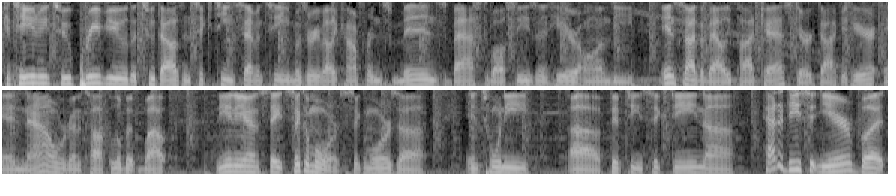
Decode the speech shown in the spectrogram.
Continuing to preview the 2016-17 Missouri Valley Conference men's basketball season here on the Inside the Valley podcast. Derek Dockett here, and now we're going to talk a little bit about the Indiana State Sycamores. Sycamores uh, in 2015 uh, 16 Uh, had a decent year, but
